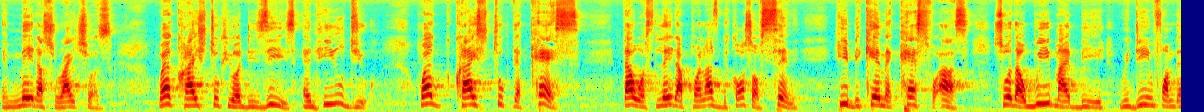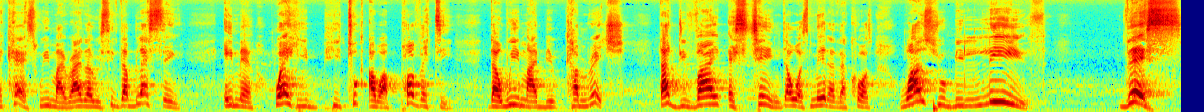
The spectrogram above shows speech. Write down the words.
and made us righteous where Christ took your disease and healed you, where Christ took the curse that was laid upon us because of sin, he became a curse for us so that we might be redeemed from the curse. We might rather receive the blessing. Amen. Where he, he took our poverty that we might become rich. That divine exchange that was made at the cross. Once you believe this,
